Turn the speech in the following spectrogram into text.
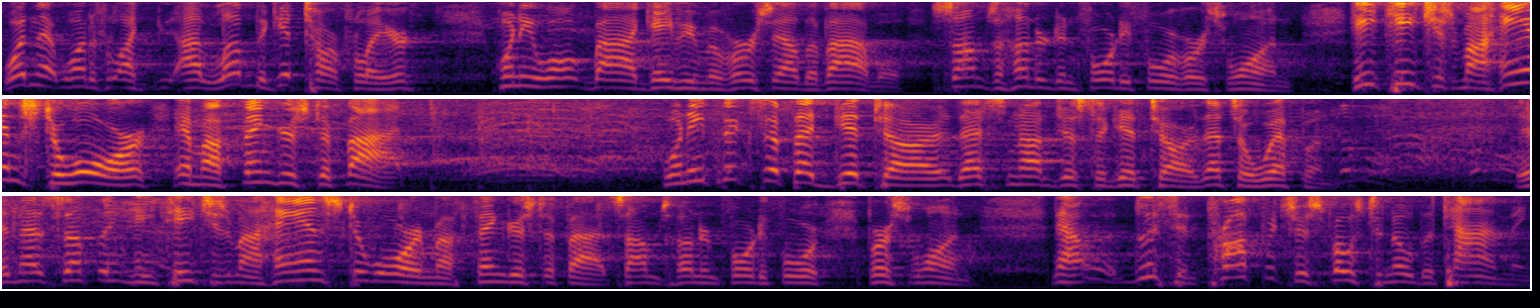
Wasn't that wonderful? Like I love the guitar player. When he walked by, I gave him a verse out of the Bible. Psalms 144, verse 1. He teaches my hands to war and my fingers to fight. When he picks up that guitar, that's not just a guitar, that's a weapon. Isn't that something? He teaches my hands to war and my fingers to fight. Psalms 144, verse 1. Now, listen, prophets are supposed to know the timing.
